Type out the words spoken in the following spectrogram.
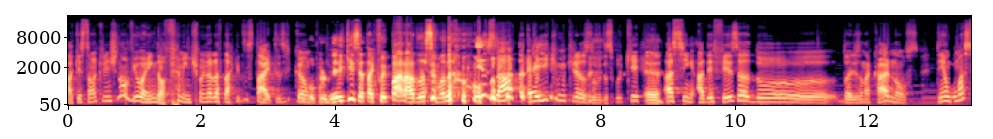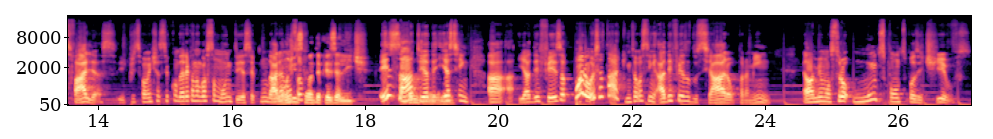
A questão é que a gente não viu ainda, obviamente, o melhor ataque dos Titans de campo. O problema é que esse ataque foi parado na semana 1. Exato, é aí que me cria as dúvidas, porque, é. assim, a defesa do, do Arizona Cardinals tem algumas falhas, e principalmente a secundária que eu não gosto muito, e a secundária ah, não... Sofre... uma defesa elite. Exato, e, a, e, assim, a, e a defesa parou esse ataque. Então, assim, a defesa do Seattle, para mim, ela me mostrou muitos pontos positivos,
